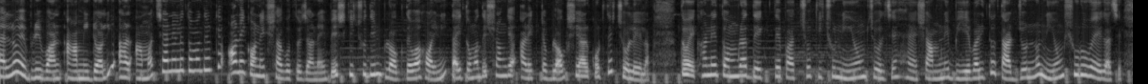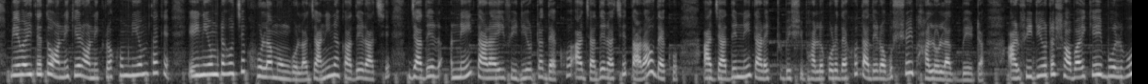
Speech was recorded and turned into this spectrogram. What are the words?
Hello everyone, আমি ডলি আর আমার চ্যানেলে তোমাদেরকে অনেক অনেক স্বাগত জানাই। বেশ কিছুদিন ব্লগ দেওয়া হয়নি, তাই তোমাদের সঙ্গে আরেকটা ব্লগ শেয়ার করতে চলে এলাম। তো এখানে তোমরা দেখতে পাচ্ছ কিছু নিয়ম চলছে। হ্যাঁ সামনে বিয়েবাড়ি তো, তার জন্য নিয়ম শুরু হয়ে গেছে। বিয়েবাড়িতে তো অনেকের অনেক রকম নিয়ম থাকে। এই নিয়মটা হচ্ছে খোলা মঙ্গলা। জানি না কাদের আছে, যাদের নেই তারা এই ভিডিওটা দেখো, আর যাদের আছে তারাও দেখো। আর যাদের নেই তারা একটু বেশি ভালো করে দেখো। তাদের অবশ্যই ভালো লাগবে এটা। আর ভিডিওটা সবাইকেই বলব,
